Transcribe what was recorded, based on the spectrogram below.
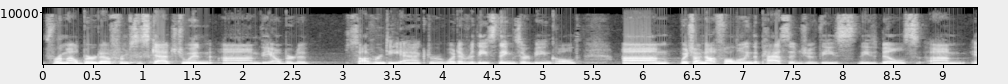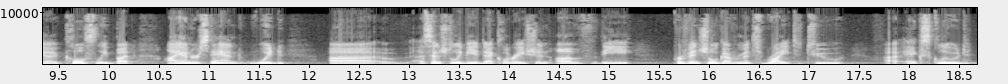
from Alberta, from Saskatchewan, um, the Alberta Sovereignty Act, or whatever these things are being called, um, which I'm not following the passage of these these bills uh, closely, but I understand would uh, essentially be a declaration of the provincial government's right to uh, exclude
